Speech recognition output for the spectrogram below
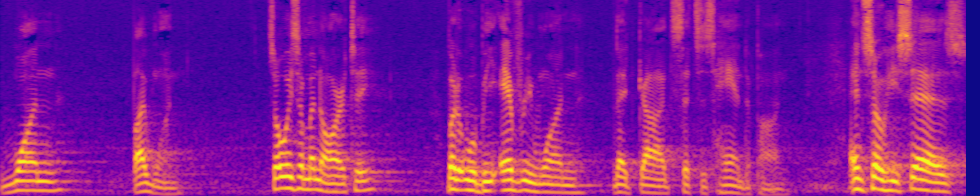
one by one. It's always a minority, but it will be everyone that God sets his hand upon. And so he says,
